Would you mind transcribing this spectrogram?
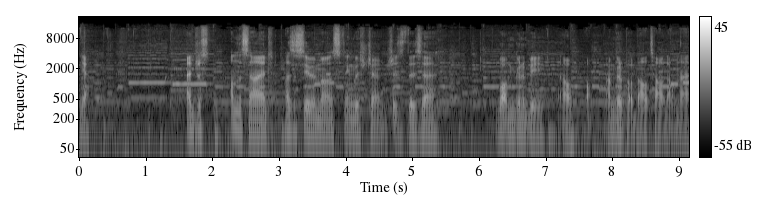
yeah. And just on the side, as you see with most English churches, there's a what I'm going to be, oh, I'm going to put a bell tower down there,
